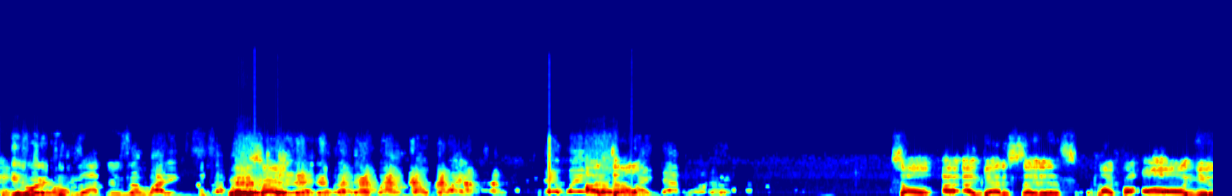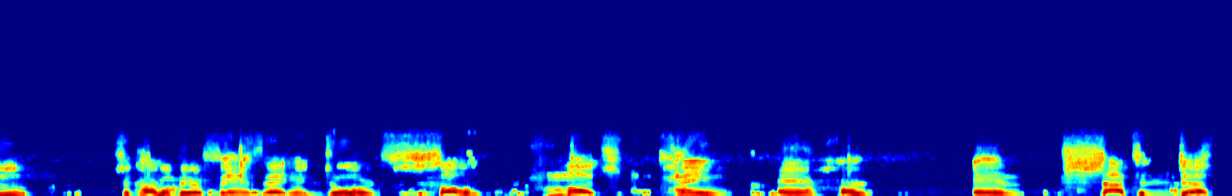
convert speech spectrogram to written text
Anyway, somebody, Blockers on. somebody, somebody So- had to put that rainbow white. That I rainbow don't- white got put up. So I, I gotta say this, like for all you Chicago Bear fans that endured so much pain and hurt and shot to death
